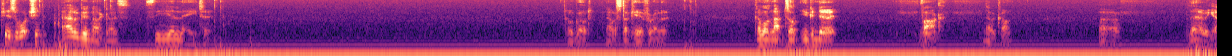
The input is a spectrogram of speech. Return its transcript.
Cheers for watching. Have a good night, guys. See you later. stuck here forever. Come on, laptop, you can do it. Fuck. No, we can't. Uh. There we go.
